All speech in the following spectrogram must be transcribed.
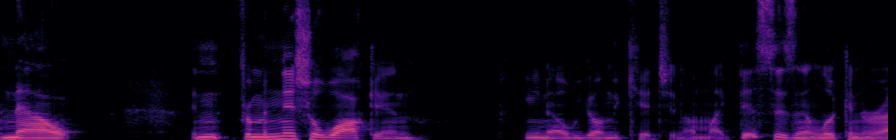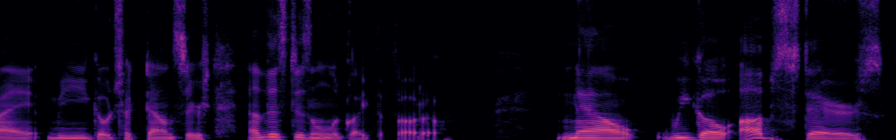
Now, in, from initial walk in, you know, we go in the kitchen. I'm like, this isn't looking right. We go check downstairs. Now, this doesn't look like the photo. Now, we go upstairs,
